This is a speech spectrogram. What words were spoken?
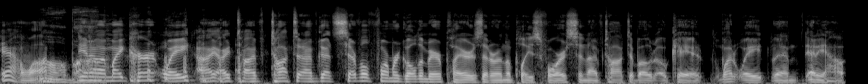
Yeah, well, oh, you know, at my current weight, I, I've talked to, I've got several former Golden Bear players that are in the police force, and I've talked about okay, at what weight? Um, anyhow,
